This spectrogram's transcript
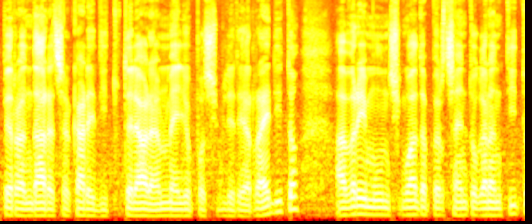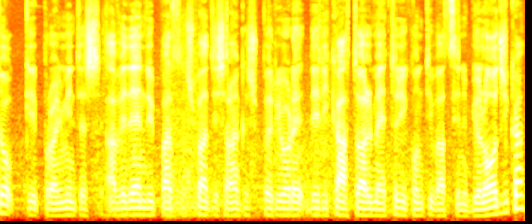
per andare a cercare di tutelare al meglio possibile il reddito. Avremo un 50% garantito che probabilmente vedendo i partecipanti sarà anche superiore dedicato al metodo di coltivazione biologica.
